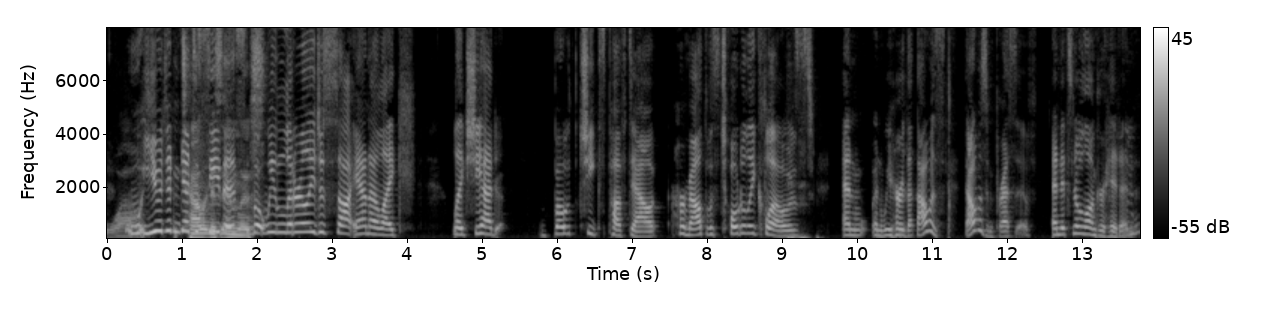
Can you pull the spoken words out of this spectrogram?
Wow. You didn't get to see this, endless. but we literally just saw Anna like like she had both cheeks puffed out. Her mouth was totally closed. And and we heard that that was that was impressive. And it's no longer hidden.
